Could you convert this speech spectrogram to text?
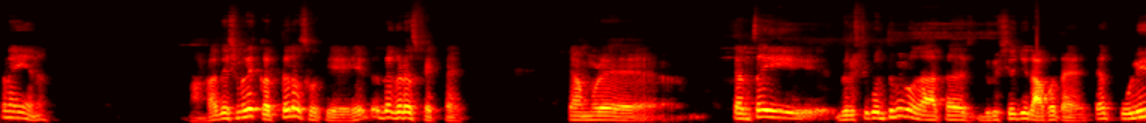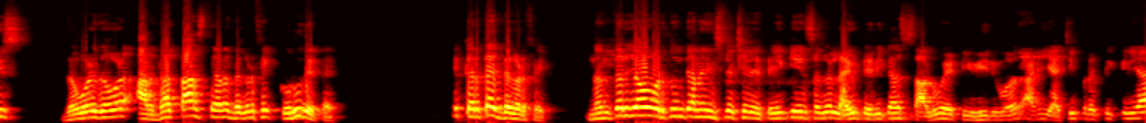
नाही आहे ना. बांगलादेशमध्ये कत्तलच होतीये हे तर दगडच फेकतायत. त्यामुळे त्यांचाही दृष्टिकोन तुम्ही बघा आता दृश्य जी दाखवत आहे त्यात पोलीस जवळजवळ अर्धा तास त्याला दगडफेक करू देत आहेत ते करतायत दगडफेक. नंतर जेव्हा वरतून त्यांना इन्स्ट्रक्शन येते की हे सगळं लाईव्ह टेलिकास्ट चालू आहे टीव्हीवर आणि याची प्रतिक्रिया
